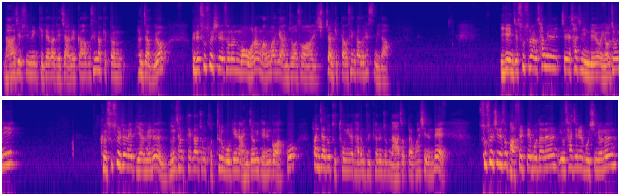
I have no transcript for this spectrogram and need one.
나아질 수 있는 기대가 되지 않을까 하고 생각했던 환자고요. 근데 수술실에서는 뭐 워낙 망막이 안 좋아서 아, 쉽지 않겠다고 생각을 했습니다. 이게 이제 수술한 3일째 사진인데요. 여전히 그 수술 전에 비하면은 눈 상태가 좀 겉으로 보기에는 안정이 되는 것 같고 환자도 두통이나 다른 불편은 좀 나아졌다고 하시는데 수술실에서 봤을 때보다는 이 사진을 보시면은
